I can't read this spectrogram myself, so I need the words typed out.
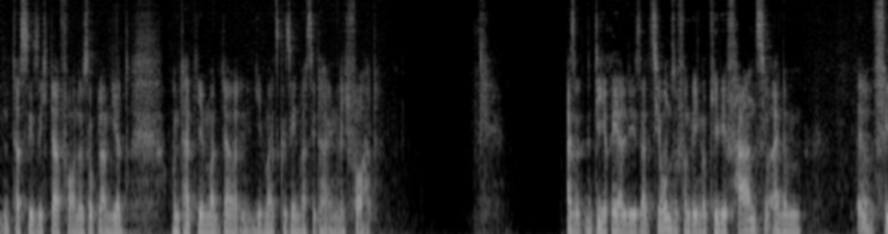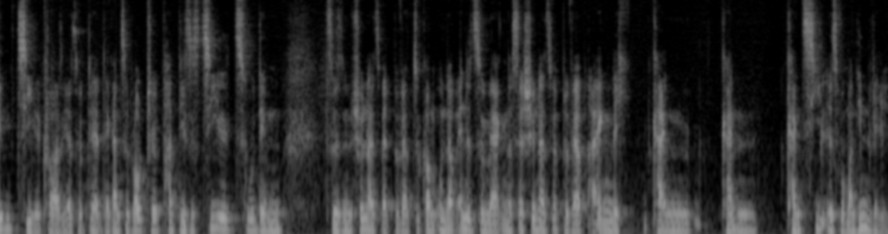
dass sie sich da vorne so blamiert? Und hat jemand ja jemals gesehen, was sie da eigentlich vorhat? Also die Realisation so von wegen, okay, wir fahren zu einem äh, Filmziel quasi. Also der, der ganze Roadtrip hat dieses Ziel zu dem zu diesem Schönheitswettbewerb zu kommen und am Ende zu merken, dass der Schönheitswettbewerb eigentlich kein, kein, kein Ziel ist, wo man hin will.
